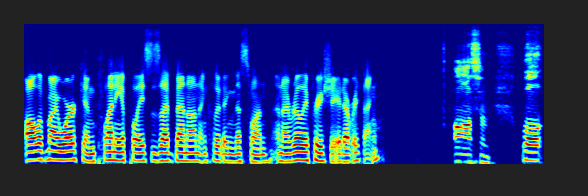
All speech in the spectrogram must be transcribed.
all of my work and plenty of places I've been on, including this one. And I really appreciate everything. Awesome. Well,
